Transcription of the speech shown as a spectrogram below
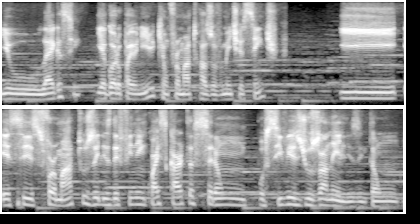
e o Legacy. E agora o Pioneer, que é um formato razoavelmente recente. E esses formatos eles definem quais cartas serão possíveis de usar neles. Então,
